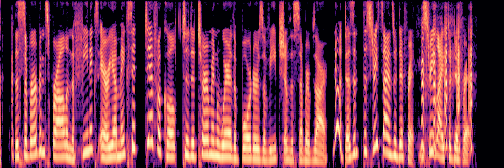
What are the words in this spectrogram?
the suburban sprawl in the Phoenix area makes it difficult to determine where the borders of each of the suburbs are. No, it doesn't. The street signs are different, the street lights are different.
